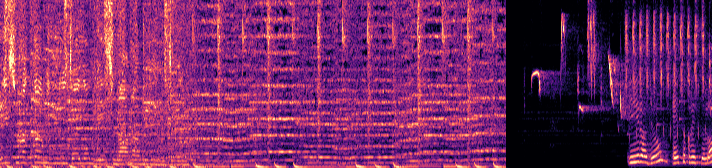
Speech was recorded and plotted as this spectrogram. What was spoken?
యేసు రక్తమే జయం యేసు నామమే జయం. ఈరోజు యేసుక్రీస్తులో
